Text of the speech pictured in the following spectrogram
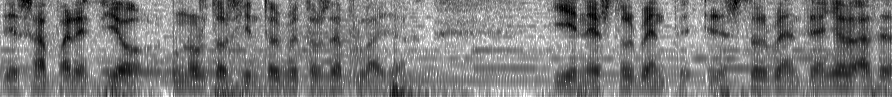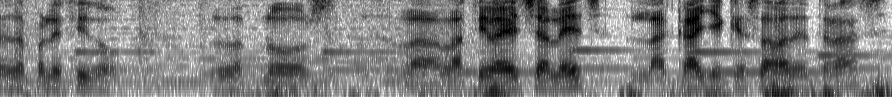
desapareció unos 200 metros de playa. Y en estos 20, en estos 20 años ha desaparecido la, la fila de chalets, la calle que estaba detrás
